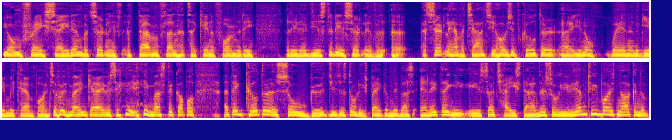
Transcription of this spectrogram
young, fresh side in. But certainly, if, if Davin Flynn hits that kind of form that he that he did yesterday, he certainly have a, certainly have a chance. You always have Coulter, uh, you know, weighing in a game with 10 points. I wouldn't mind Guy was saying he, he, missed a couple. I think Coulter is so good, you just don't expect him to miss anything. He, he has such high standards. So if them two boys knocking them,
